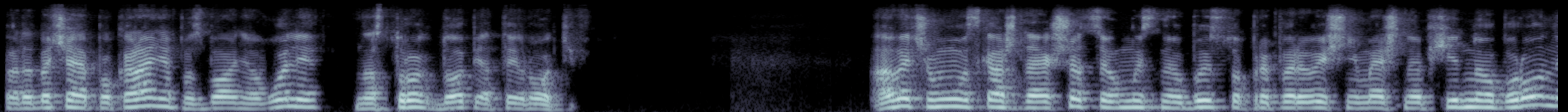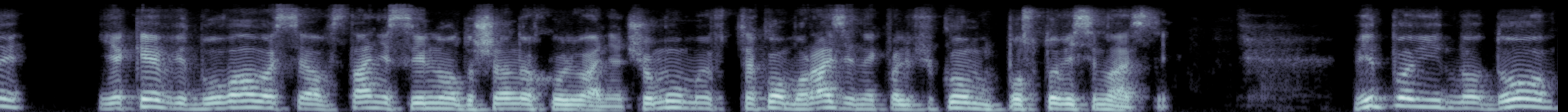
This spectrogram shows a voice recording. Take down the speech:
передбачає покарання позбавлення волі на строк до 5 років. Але чому ви скажете, якщо це умисне вбивство при перевищенні меж необхідної оборони, яке відбувалося в стані сильного душевного хвилювання? Чому ми в такому разі не кваліфікуємо по 118? Відповідно до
